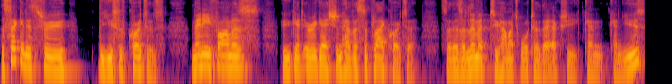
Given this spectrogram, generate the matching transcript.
The second is through the use of quotas. Many farmers who get irrigation have a supply quota. So there's a limit to how much water they actually can, can use.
